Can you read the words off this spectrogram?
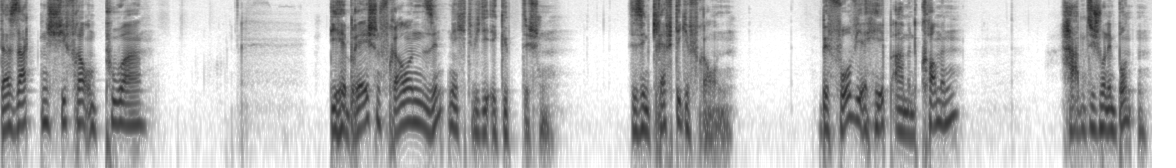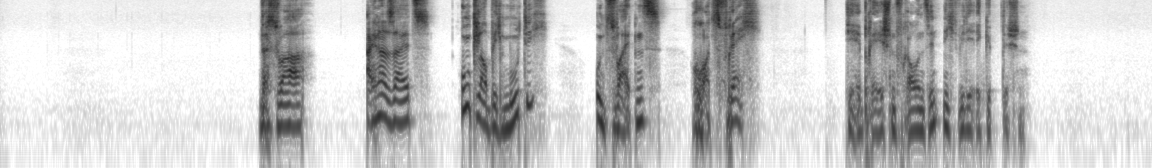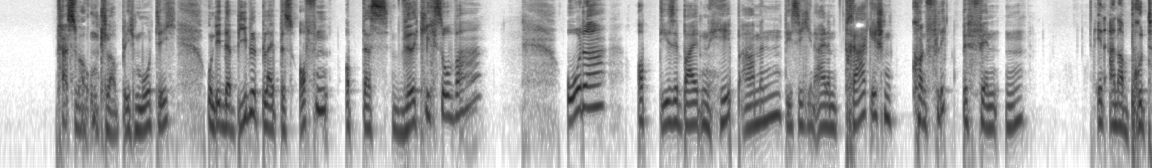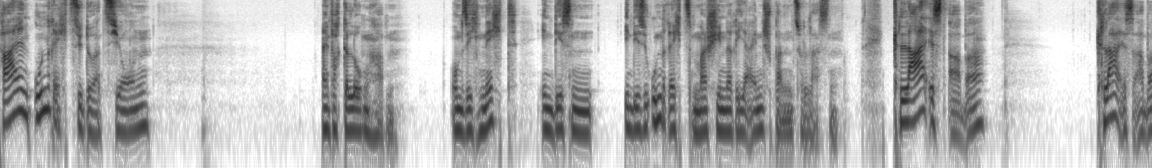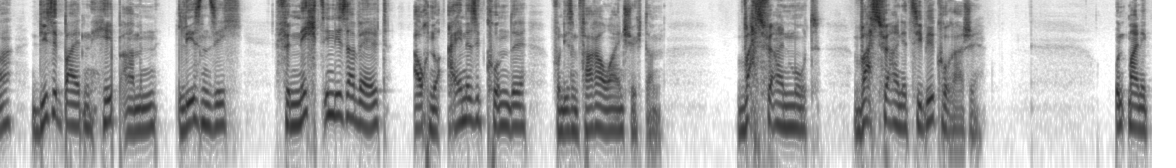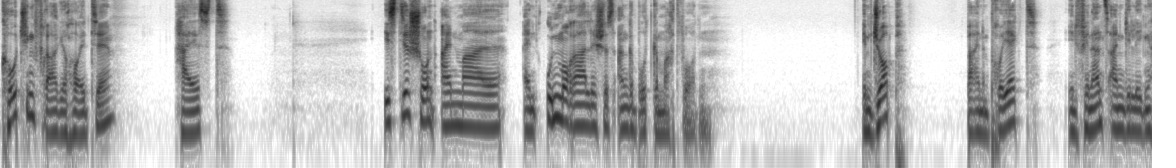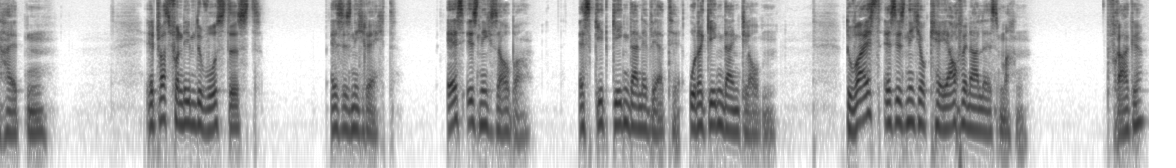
Da sagten Schifra und Pua, die hebräischen Frauen sind nicht wie die ägyptischen. Sie sind kräftige Frauen. Bevor wir Hebammen kommen, haben sie schon entbunden. Das war einerseits unglaublich mutig und zweitens rotzfrech. Die hebräischen Frauen sind nicht wie die ägyptischen. Das war unglaublich mutig. Und in der Bibel bleibt es offen, ob das wirklich so war oder ob diese beiden Hebammen, die sich in einem tragischen Konflikt befinden, in einer brutalen Unrechtssituation einfach gelogen haben, um sich nicht in diesen in diese Unrechtsmaschinerie einspannen zu lassen. Klar ist aber, klar ist aber, diese beiden Hebammen ließen sich für nichts in dieser Welt auch nur eine Sekunde von diesem Pharao einschüchtern. Was für ein Mut, was für eine Zivilcourage. Und meine Coaching-Frage heute heißt, ist dir schon einmal ein unmoralisches Angebot gemacht worden? Im Job, bei einem Projekt, in Finanzangelegenheiten, etwas, von dem du wusstest, es ist nicht recht, es ist nicht sauber, es geht gegen deine Werte oder gegen deinen Glauben. Du weißt, es ist nicht okay, auch wenn alle es machen. Frage,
